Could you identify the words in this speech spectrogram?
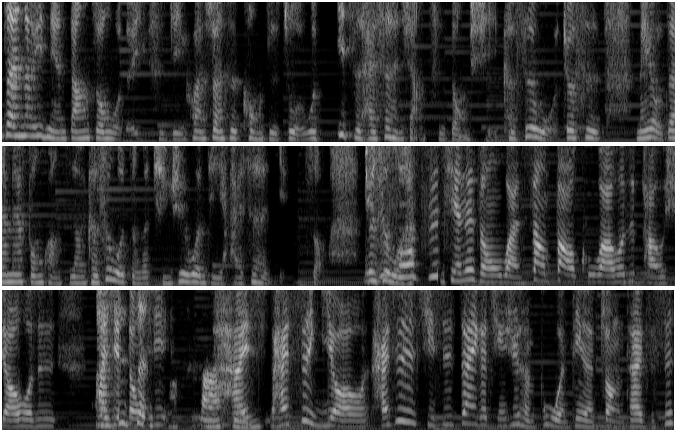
在那一年当中，我的饮食疾患算是控制住了。我一直还是很想吃东西，可是我就是没有在那边疯狂吃东西。可是我整个情绪问题还是很严重。就是我说之前那种晚上爆哭啊，或是咆哮，或是那些东西，还是还是有，还是其实在一个情绪很不稳定的状态。只是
